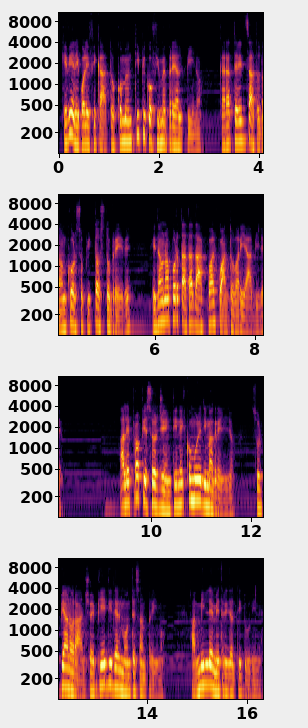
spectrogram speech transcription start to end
che viene qualificato come un tipico fiume prealpino, caratterizzato da un corso piuttosto breve e da una portata d'acqua alquanto variabile. Ha le proprie sorgenti nel comune di Magreglio, sul piano Rancio ai piedi del Monte San Primo, a mille metri di altitudine.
